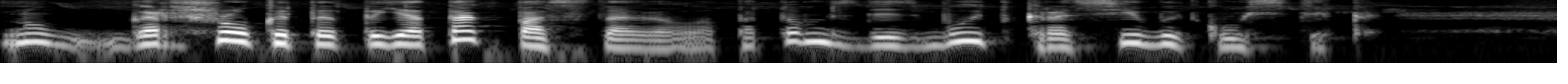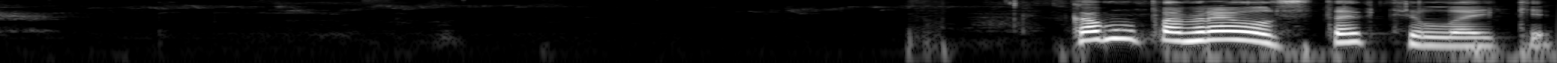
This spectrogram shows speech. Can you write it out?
Ну, горшок этот я так поставила. Потом здесь будет красивый кустик. Кому понравилось, ставьте лайки.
